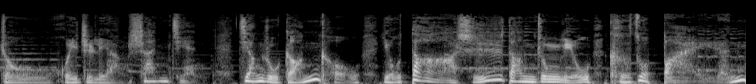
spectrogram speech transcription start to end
舟回至两山间，将入港口，有大石当中流，可坐百人，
